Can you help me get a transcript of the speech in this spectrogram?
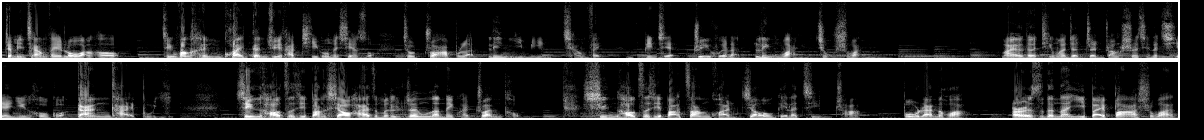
这名抢匪落网后，警方很快根据他提供的线索，就抓捕了另一名抢匪，并且追回了另外九十万。马有德听完这整桩事情的前因后果，感慨不已。幸好自己帮小孩子们扔了那块砖头，幸好自己把赃款交给了警察，不然的话，儿子的那一百八十万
